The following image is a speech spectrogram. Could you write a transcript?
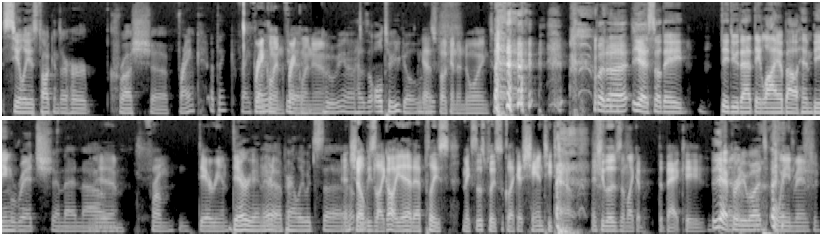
Celia's talking to her crush uh, Frank, I think Franklin, Franklin, Franklin, yeah. who you know has an alter ego. Guy's right? fucking annoying too. but uh, yeah, so they they do that. They lie about him being rich, and then um, yeah, from Darien. Darian, yeah, Yeah. apparently it's uh, And Shelby's like, "Oh yeah, that place makes this place look like a shanty town," and she lives in like a the Bat Cave. Yeah, pretty much. Wayne Mansion.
